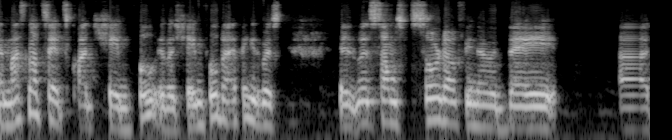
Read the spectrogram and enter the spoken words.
I must not say it's quite shameful. It was shameful, but I think it was it was some sort of you know they uh,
